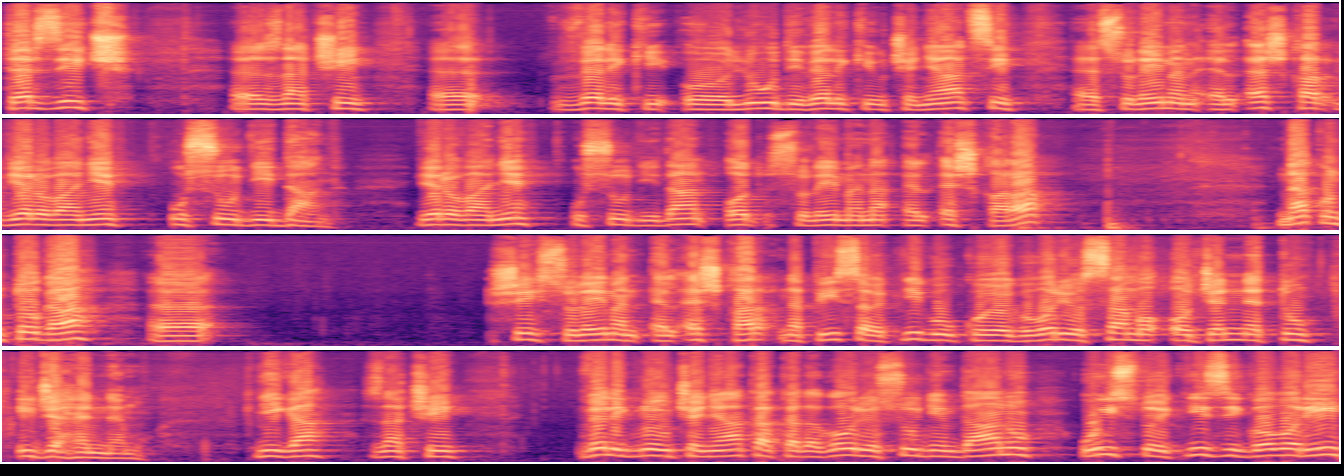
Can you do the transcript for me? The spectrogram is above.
Terzić, e, znači e, veliki ljudi, veliki učenjaci, e, Sulejman El Eškar, vjerovanje u sudnji dan vjerovanje u sudnji dan od Sulejmana el Eškara. Nakon toga šeh Sulejman el Eškar napisao je knjigu u kojoj je govorio samo o džennetu i džehennemu. Knjiga, znači, velik broj učenjaka kada govori o sudnjem danu, u istoj knjizi govori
